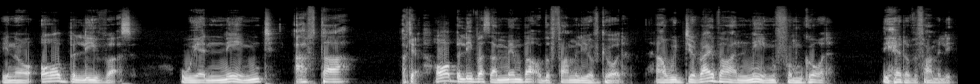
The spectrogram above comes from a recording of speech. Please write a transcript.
you know, all believers were named after, okay, all believers are member of the family of God. And we derive our name from God, the head of the family.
